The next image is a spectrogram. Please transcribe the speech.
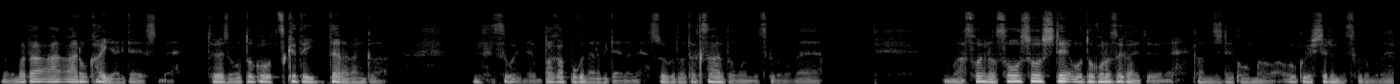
なんかまたあの回やりたいですね。とりあえず男をつけていったらなんか、すごいね、バカっぽくなるみたいなね、そういうことがたくさんあると思うんですけどもね。まあそういうのを総称して男の世界というね、感じでこう、まあお送りしてるんですけどもね。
